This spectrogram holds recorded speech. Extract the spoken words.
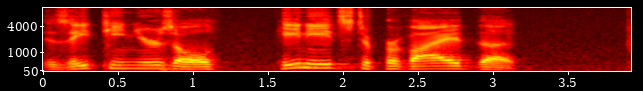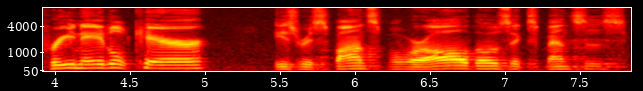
is 18 years old. He needs to provide the prenatal care. He's responsible for all those expenses,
